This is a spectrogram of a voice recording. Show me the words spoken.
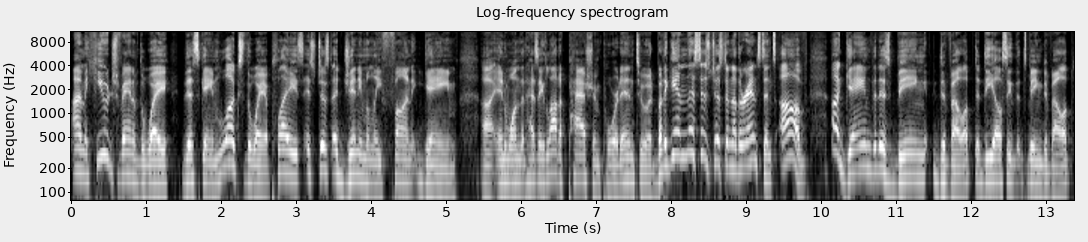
I'm a huge fan of the way this game looks, the way it plays. It's just a genuinely fun game uh, and one that has a lot of passion poured into it. But again, this is just another instance of a game that is being developed, a DLC that's being developed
